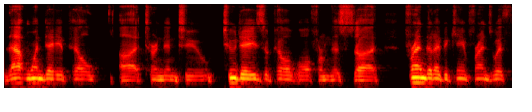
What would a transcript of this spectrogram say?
that one day a pill turned into two days of pill, well, from this friend that I became friends with,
